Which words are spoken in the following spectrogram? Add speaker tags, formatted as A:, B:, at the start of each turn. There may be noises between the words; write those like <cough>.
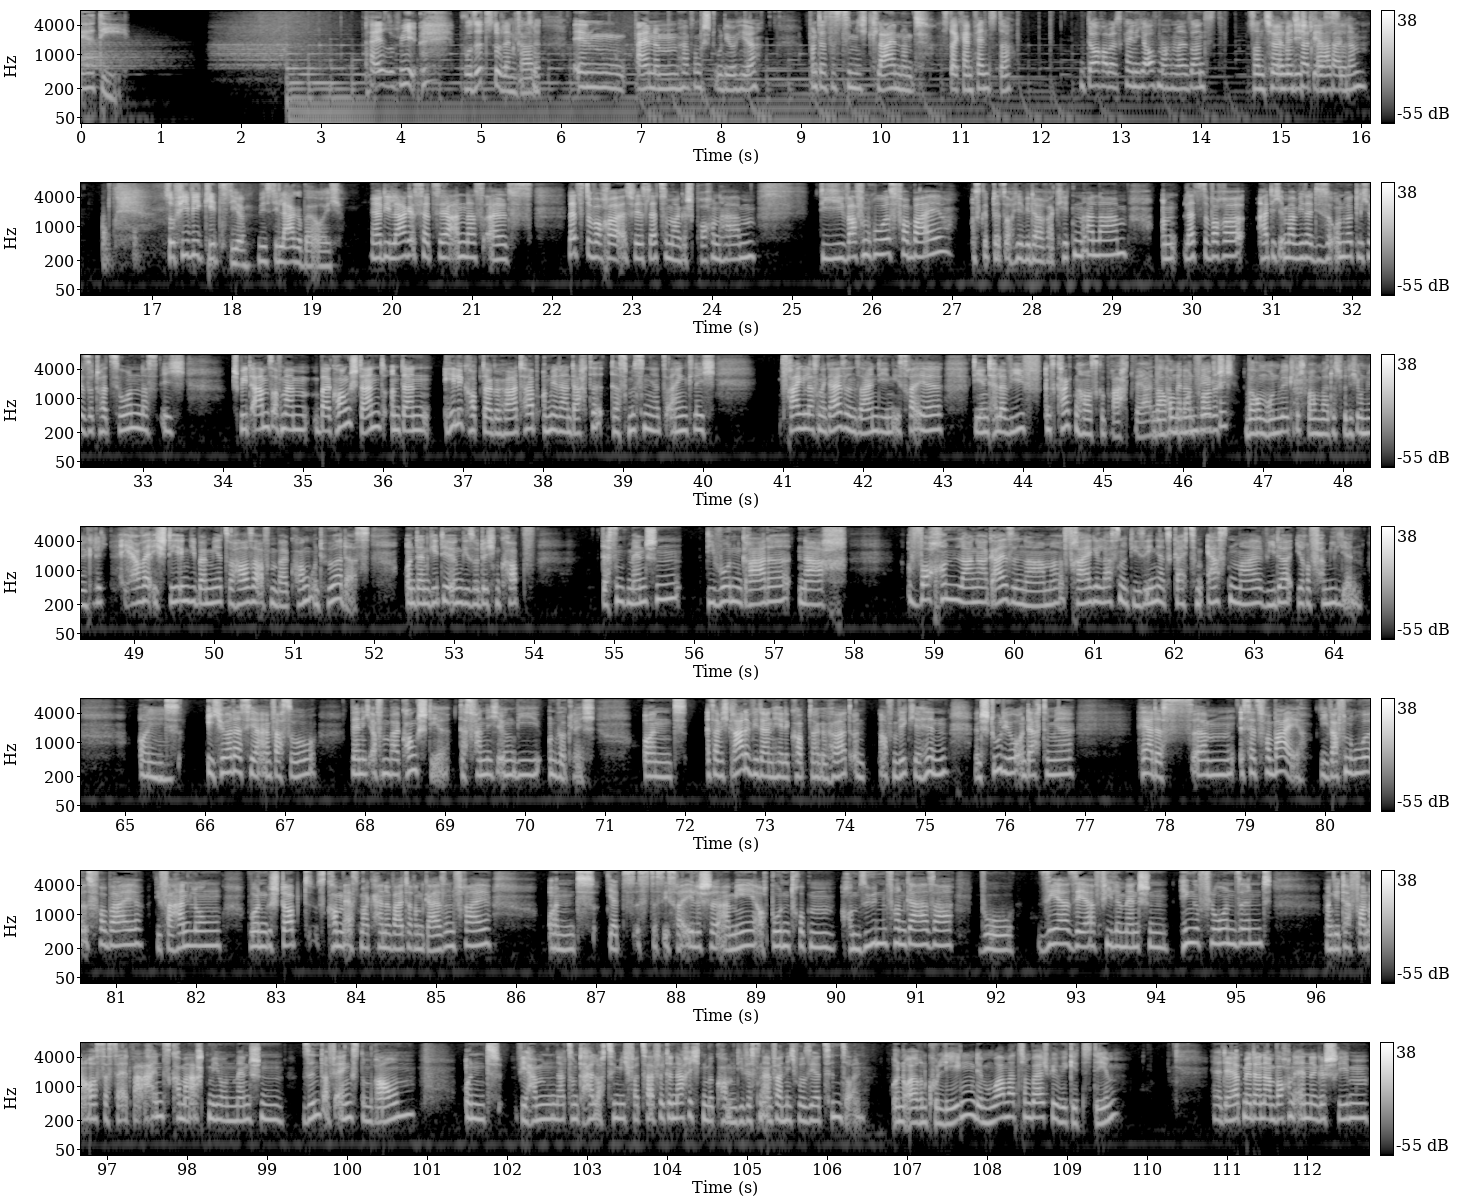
A: ARD.
B: Hi Sophie, wo sitzt du denn gerade?
C: In einem Hörfunkstudio hier. Und das ist ziemlich klein und.
B: Ist da kein Fenster?
C: Doch, aber das kann ich nicht aufmachen, weil sonst.
B: Sonst hören
C: ja,
B: wir die
C: sonst ihr es
B: Straße.
C: Halt, ne?
B: Sophie, wie geht's dir? Wie ist die Lage bei euch?
C: Ja, die Lage ist jetzt sehr anders als letzte Woche, als wir das letzte Mal gesprochen haben. Die Waffenruhe ist vorbei. Es gibt jetzt auch hier wieder Raketenalarm. Und letzte Woche hatte ich immer wieder diese unwirkliche Situation, dass ich spät abends auf meinem Balkon stand und dann Helikopter gehört habe und mir dann dachte, das müssen jetzt eigentlich freigelassene Geiseln sein, die in Israel, die in Tel Aviv ins Krankenhaus gebracht werden.
B: Warum unwirklich? Warum unwirklich? Warum war das für dich unwirklich?
C: ja, weil ich stehe irgendwie bei mir zu Hause auf dem Balkon und höre das. Und dann geht dir irgendwie so durch den Kopf, das sind Menschen, die wurden gerade nach wochenlanger Geiselnahme freigelassen und die sehen jetzt gleich zum ersten Mal wieder ihre Familien. Und ich höre das hier einfach so, wenn ich auf dem Balkon stehe. Das fand ich irgendwie unwirklich. Und jetzt habe ich gerade wieder einen Helikopter gehört und auf dem Weg hierhin ins Studio und dachte mir, ja, das ähm, ist jetzt vorbei. Die Waffenruhe ist vorbei, die Verhandlungen wurden gestoppt, es kommen erstmal keine weiteren Geiseln frei. Und jetzt ist das israelische Armee, auch Bodentruppen, auch im Süden von Gaza, wo sehr, sehr viele Menschen hingeflohen sind. Man geht davon aus, dass da etwa 1,8 Millionen Menschen sind auf engstem Raum. Und wir haben da zum Teil auch ziemlich verzweifelte Nachrichten bekommen. Die wissen einfach nicht, wo sie jetzt hin sollen.
B: Und euren Kollegen, dem Muhammad zum Beispiel, wie geht's dem?
C: Ja, der hat mir dann am Wochenende geschrieben,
